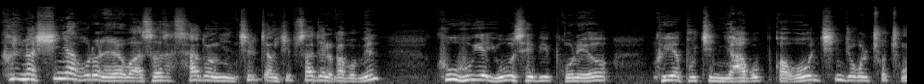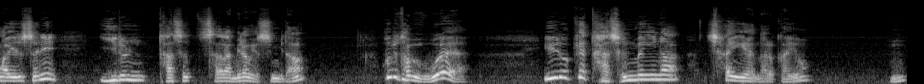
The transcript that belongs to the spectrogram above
그러나 신약으로 내려와서 사도행전 7장 14절을 가보면 그 후에 요셉이 보내어 그의 부친 야곱과 온 친족을 초청하였으니 75사람이라고 했습니다. 그렇다면 왜 이렇게 다섯 명이나 차이가 날까요? 응?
